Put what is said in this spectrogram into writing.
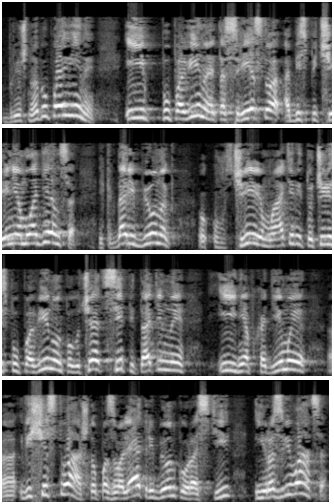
брюшной пуповины. И пуповина это средство обеспечения младенца. И когда ребенок в чреве матери, то через пуповину он получает все питательные и необходимые э, вещества, что позволяет ребенку расти и развиваться.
